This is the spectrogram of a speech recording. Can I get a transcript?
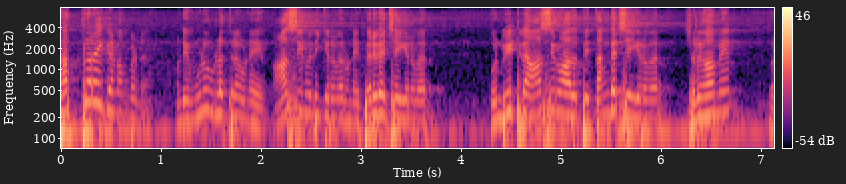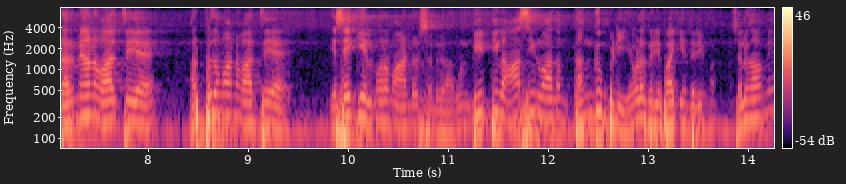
கர்த்தரை கனம் பண்ணு. உன்னுடைய முழு உள்ளத்துல உன்னை ஆசீர்வதிக்கிறவர் உன்னை பெருகச் செய்கிறவர் உன் வீட்டில் ஆசீர்வாதத்தை தங்கச் செய்கிறவர். சொல்லுங்காமே ஒரு அருமையான வார்த்தையை அற்புதமான வார்த்தையை இசைக்கியல் மூலமாக ஆண்டவர் சொல்கிறார் உன் வீட்டில் ஆசீர்வாதம் தங்கும்படி. எவ்வளவு பெரிய பாக்கியம் தெரியுமா? சொல்லுங்காமே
